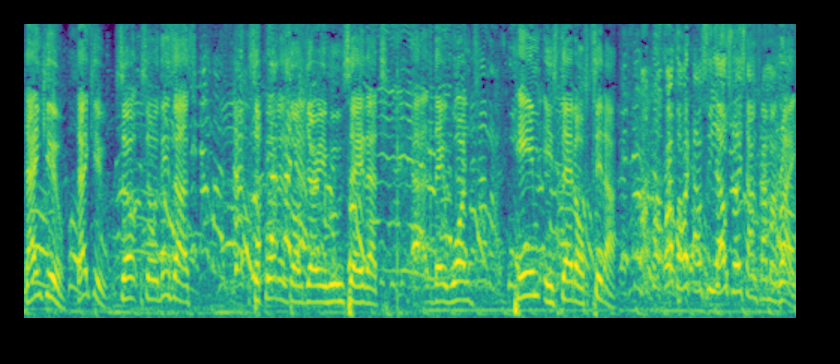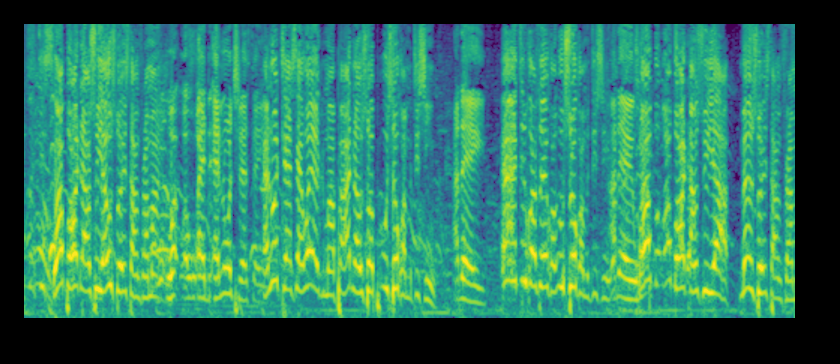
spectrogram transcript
Thank you, thank you. So, so these are supporters of Jerry who say that uh, they want him instead of Tina. What about also you also stand from Right. What about also you also stand from What? what I know what you say. I know what say where you my partner also also competition. Are they? Eh, ti ko so also competition. Are they? What about also ya men so stand from.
